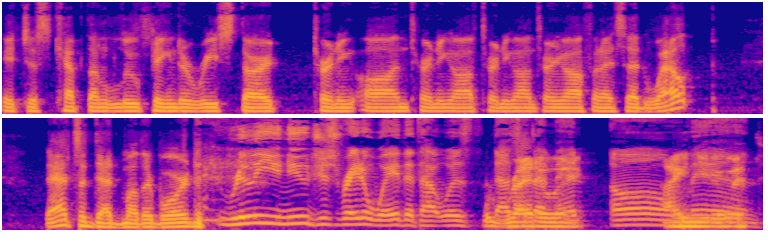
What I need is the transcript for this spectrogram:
it just kept on looping to restart, turning on, turning off, turning on, turning off. And I said, well, that's a dead motherboard. Really, you knew just right away that that was that's Right what that away. meant. Oh, I man. knew it.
